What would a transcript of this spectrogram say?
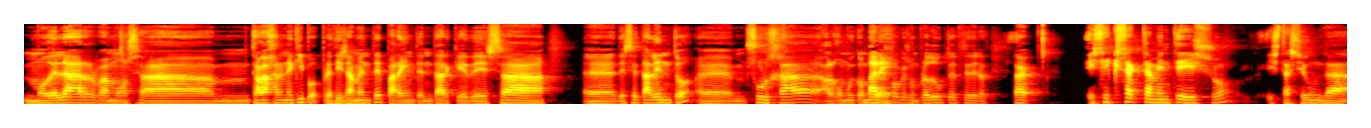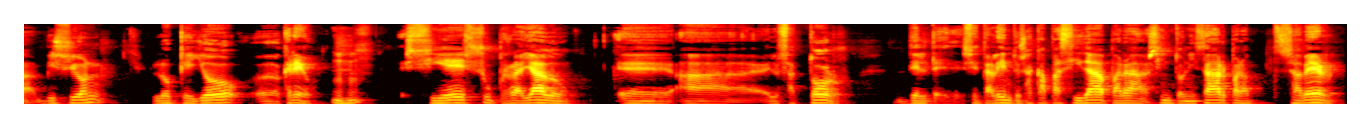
modelar, vamos a mm, trabajar en equipo precisamente para intentar que de esa... eh, de ese talento eh, surja algo muy complejo, Vale. que es un producto, etc. Es exactamente eso, esta segunda visión, lo que yo eh, creo. si he subrayado eh, a el factor de ese talento, esa capacidad para sintonizar, para saber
